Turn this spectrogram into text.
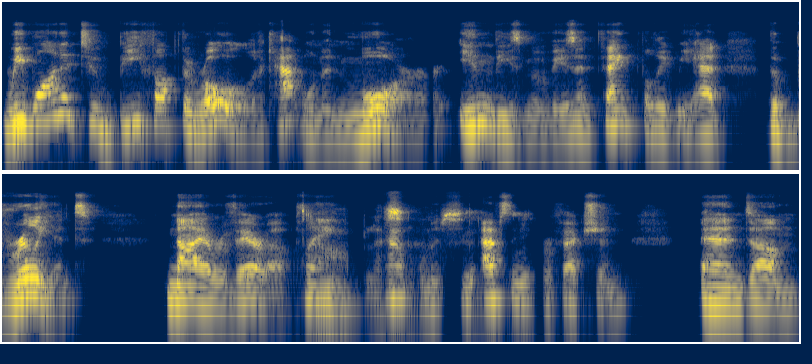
we wanted to beef up the role of catwoman more in these movies and thankfully we had the brilliant naya rivera playing Oh, catwoman to absolute perfection. And um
